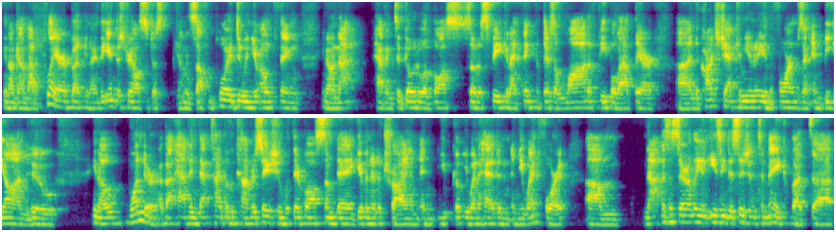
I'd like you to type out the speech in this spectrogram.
you know, again, I'm not a player, but you know, in the industry, also just becoming self-employed, doing your own thing, you know, not having to go to a boss, so to speak. And I think that there's a lot of people out there uh, in the cards chat community, in the forums, and, and beyond who, you know, wonder about having that type of a conversation with their boss someday, giving it a try, and, and you you went ahead and, and you went for it. Um, not necessarily an easy decision to make, but uh,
